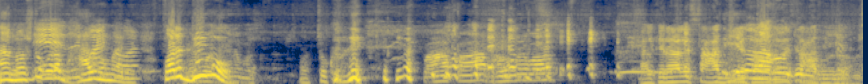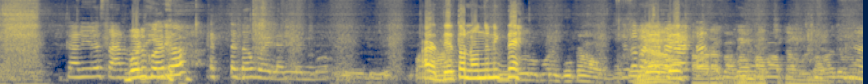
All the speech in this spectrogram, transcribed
না নষ্ট করা ভালো নয় পরে দিমো। পা পা ভালো করে বস কালকে বলি কয়টা? একটা দাও লাগবে। আরে দে তো নন্দিনিক দে। দিয়ে দিবি। না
